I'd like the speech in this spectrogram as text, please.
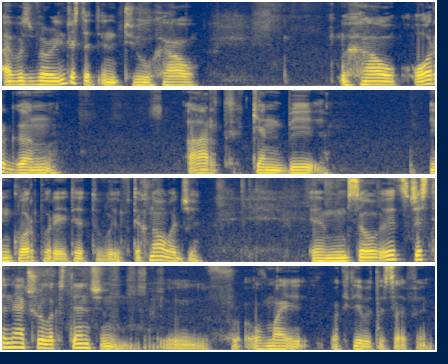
I was very interested into how how organ art can be incorporated with technology Um, so it's just a natural extension uh, of my activities. I think.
